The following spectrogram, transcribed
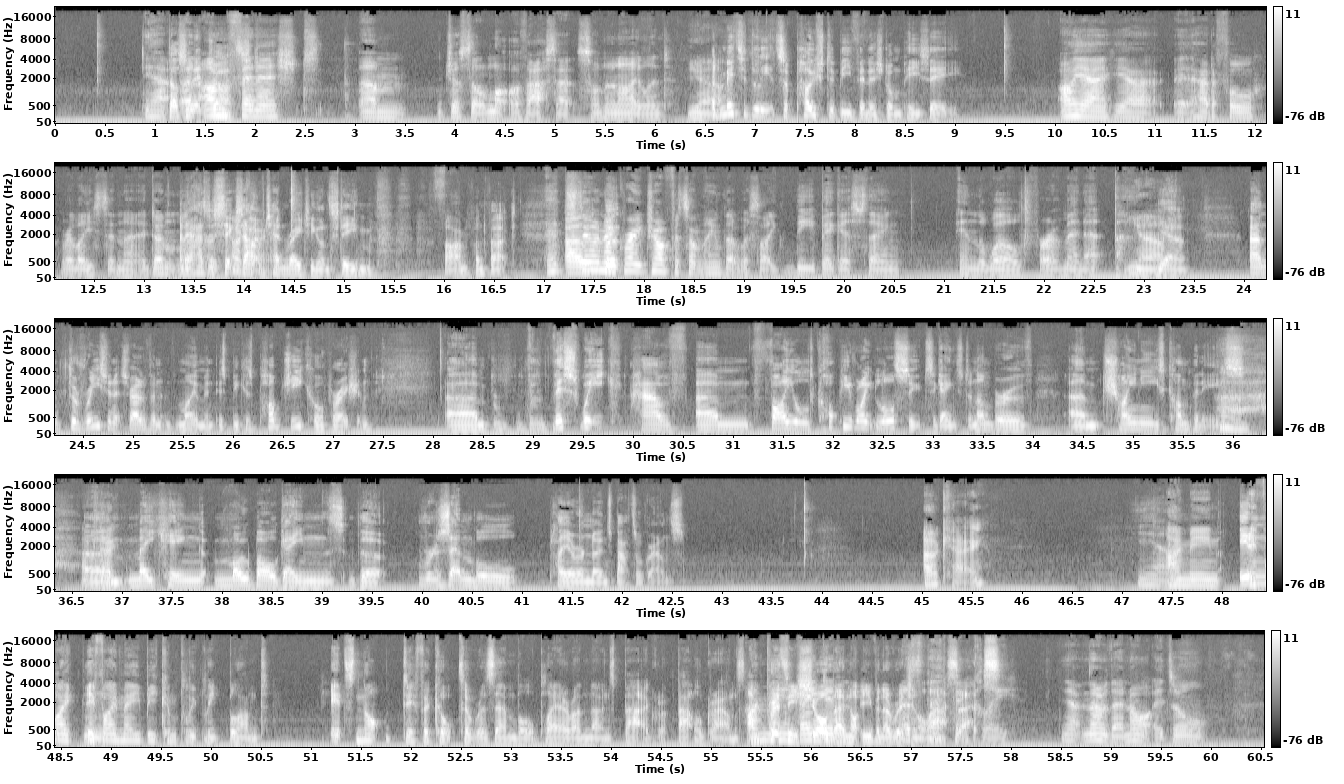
Yeah, Doesn't an it just? unfinished um, just a lot of assets on an island. Yeah. Admittedly, it's supposed to be finished on PC, Oh yeah, yeah. It had a full release, didn't it? It doesn't. and it look has a six good. out of ten rating on Steam. Fun. Fun fact. It's Um, doing a great job for something that was like the biggest thing in the world for a minute. Yeah. Yeah. And the reason it's relevant at the moment is because PUBG Corporation um, th- this week have um, filed copyright lawsuits against a number of um, Chinese companies Okay. um, making mobile games that resemble Player Unknown's Battlegrounds. Okay. Yeah. I mean, In- if I if Mm. I may be completely blunt, it's not difficult to resemble Player Unknown's Battlegr- Battlegrounds. I I'm mean, pretty they sure they're didn't even original assets. Yeah, no, they're not. It's all.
